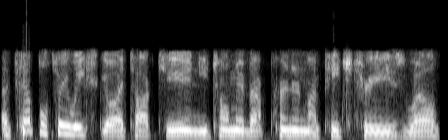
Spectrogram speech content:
A couple, three weeks ago, I talked to you and you told me about pruning my peach trees. Well,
